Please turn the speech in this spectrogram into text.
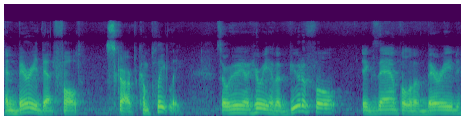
and buried that fault scarp completely. So here we have a beautiful example of a buried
